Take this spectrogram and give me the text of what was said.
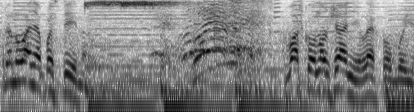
Тренування постійно. Важко в навчанні, легко в бою.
